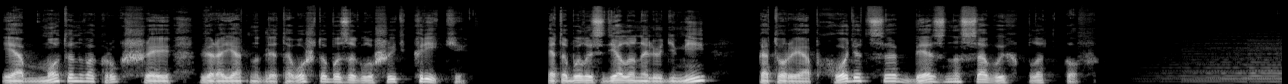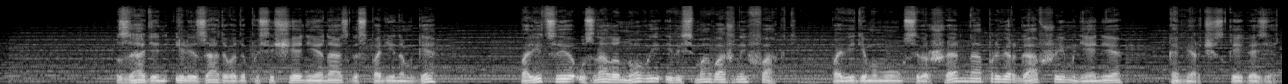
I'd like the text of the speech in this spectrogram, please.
и обмотан вокруг шеи, вероятно, для того, чтобы заглушить крики. Это было сделано людьми, которые обходятся без носовых платков. За день или за два до посещения нас господином Г. полиция узнала новый и весьма важный факт по-видимому, совершенно опровергавший мнение коммерческой газеты.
